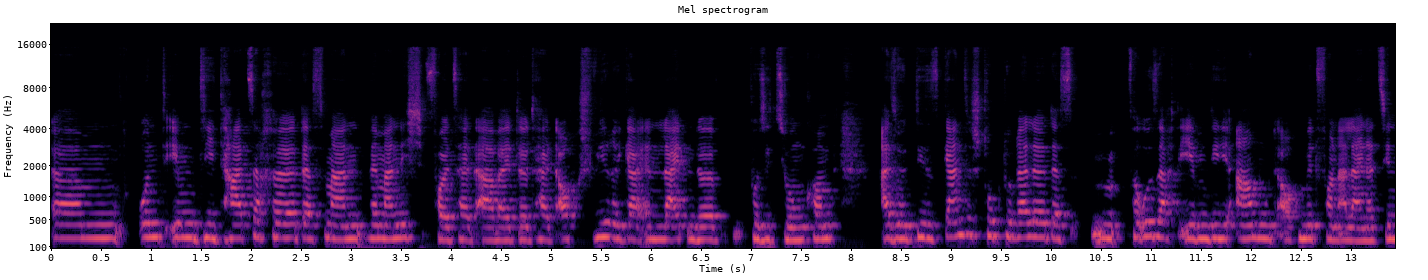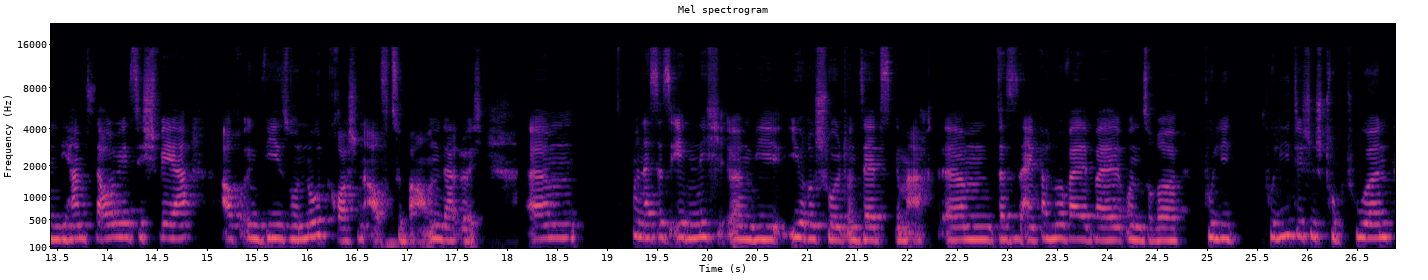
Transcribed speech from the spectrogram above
ähm, und eben die Tatsache, dass man, wenn man nicht Vollzeit arbeitet, halt auch schwieriger in leitende Positionen kommt. Also dieses ganze Strukturelle, das verursacht eben die Armut auch mit von Alleinerziehenden. Die haben es saumäßig schwer, auch irgendwie so Notgroschen aufzubauen dadurch. Ähm, und das ist eben nicht irgendwie ihre Schuld und selbst gemacht. Ähm, das ist einfach nur, weil, weil unsere Polit politischen Strukturen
